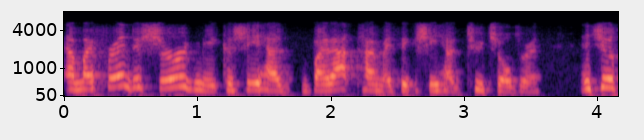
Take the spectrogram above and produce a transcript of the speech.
And my friend assured me, because she had, by that time, I think she had two children, and she goes,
